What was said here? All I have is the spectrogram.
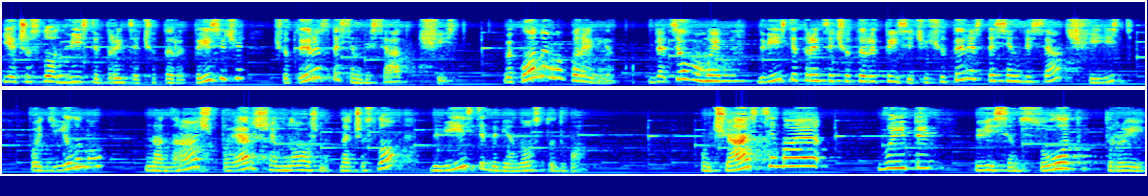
є число 234 476. Виконуємо перевірку. Для цього ми 234 476 поділимо на наш перший множник на число 292. У часті має вийти 803.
